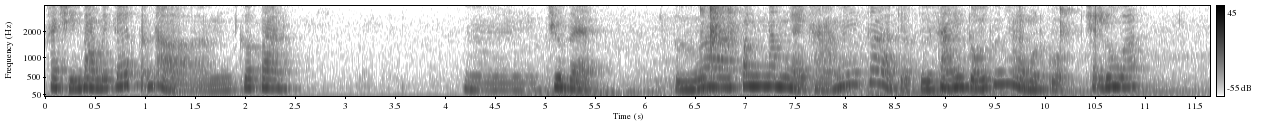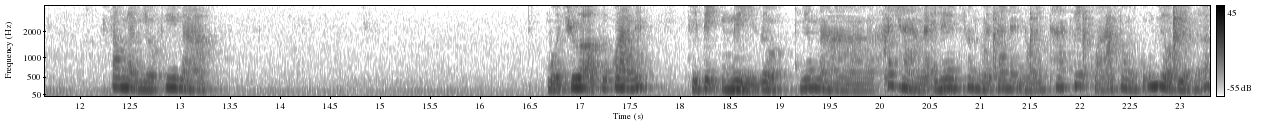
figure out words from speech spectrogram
29 30 Tết vẫn ở cơ quan. Uhm, chưa về. Cứ ờ, quanh năm ngày tháng ấy tức là kiểu từ sáng đến tối cứ như là một cuộc chạy đua á. Xong là nhiều khi mà buổi trưa ở cơ quan ấy thì định nghỉ rồi nhưng mà khách hàng lại lên xong người ta lại nói tha thiết quá xong rồi cũng nhiều việc nữa.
